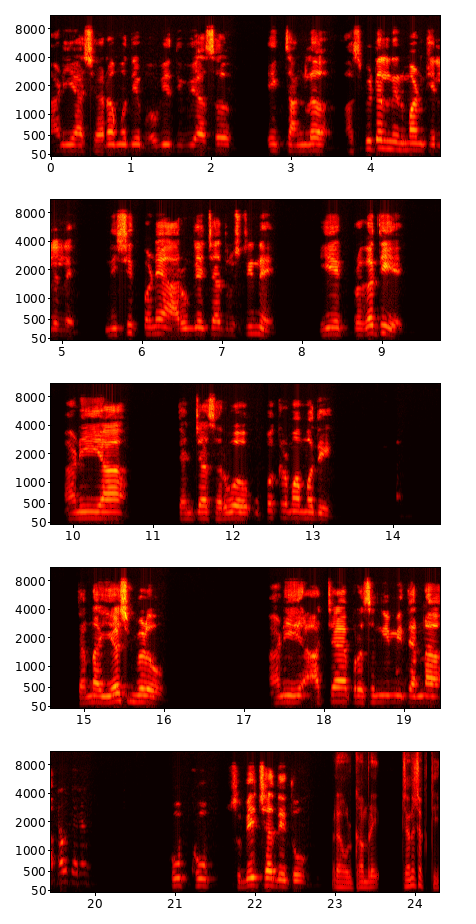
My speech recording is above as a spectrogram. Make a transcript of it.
आणि या शहरामध्ये भव्य दिव्य असं एक चांगलं हॉस्पिटल निर्माण केलेलं आहे निश्चितपणे आरोग्याच्या दृष्टीने ही एक प्रगती आहे. आणि या त्यांच्या सर्व उपक्रमामध्ये त्यांना यश मिळो. आणि आजच्या प्रसंगी मी त्यांना खूप खूप शुभेच्छा देतो. राहुल कांबळे जनशक्ती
